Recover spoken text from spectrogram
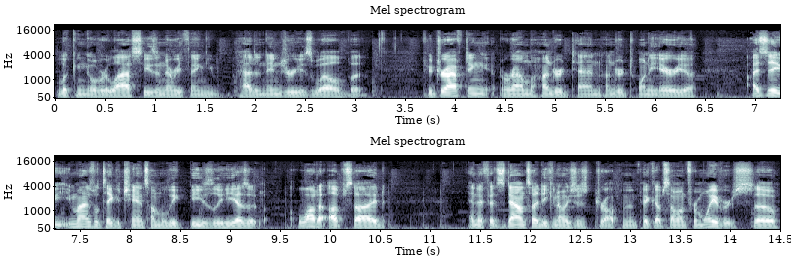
Looking over last season, everything he had an injury as well. But if you're drafting around the 110, 120 area, I say you might as well take a chance on Malik Beasley. He has a, a lot of upside, and if it's downside, you can always just drop him and pick up someone from waivers. So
